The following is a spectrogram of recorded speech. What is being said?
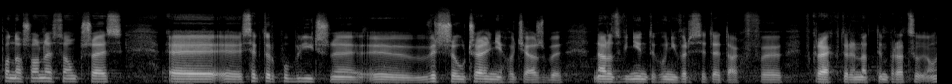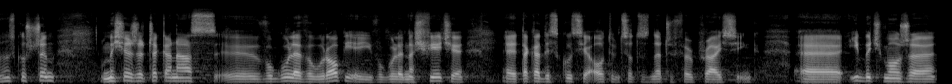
ponoszone są przez e, sektor publiczny, wyższe uczelnie chociażby na rozwiniętych uniwersytetach w, w krajach, które nad tym pracują. W związku z czym myślę, że czeka nas w ogóle w Europie i w ogóle na świecie taka dyskusja o tym, co to znaczy fair pricing. I być może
